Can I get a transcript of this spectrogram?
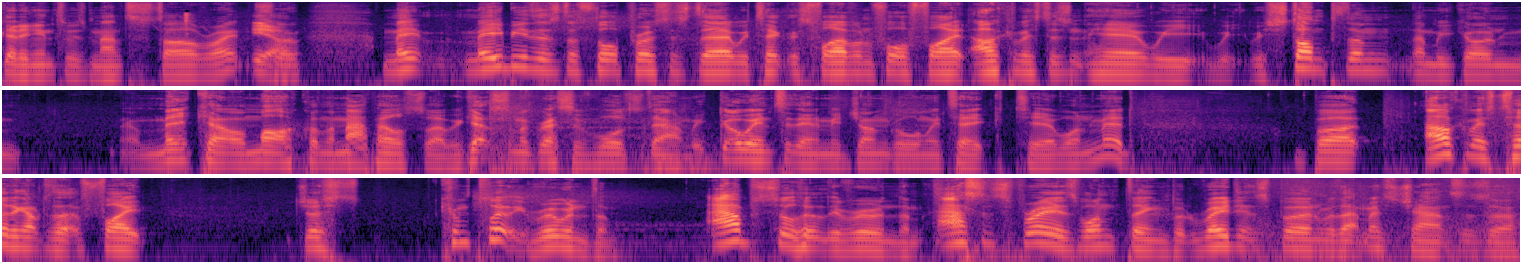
getting into his Manta style, right? Yeah. So may- maybe there's the thought process there. We take this five on four fight. Alchemist isn't here. We we, we stomp them, then we go and you know, make our mark on the map elsewhere. We get some aggressive wards down. We go into the enemy jungle and we take tier one mid. But Alchemist turning up to that fight just completely ruined them. Absolutely ruined them. Acid spray is one thing, but Radiant Spurn with that mischance is a,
